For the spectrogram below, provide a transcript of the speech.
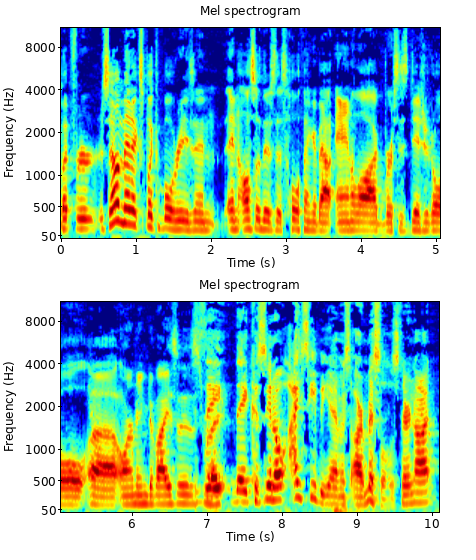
But for some inexplicable reason, and also there's this whole thing about analog versus digital uh, arming devices, They right? they because you know ICBMs are missiles. They're not.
